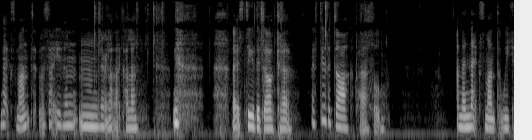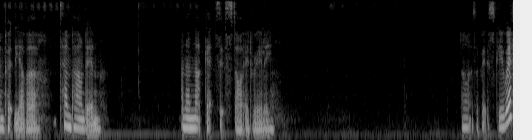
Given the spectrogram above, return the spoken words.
next month, was that even, mm, I don't really like that colour. Let's do the darker, let's do the darker purple. And then next month we can put the other £10 in. And then that gets it started really. Oh, it's a bit skewy,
